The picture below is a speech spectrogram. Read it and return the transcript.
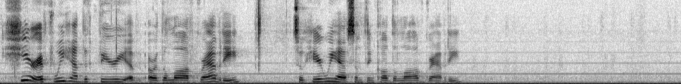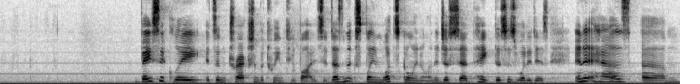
here, if we have the theory of, or the law of gravity, so here we have something called the law of gravity. Basically, it's an attraction between two bodies. It doesn't explain what's going on. It just said, hey, this is what it is. And it has um,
